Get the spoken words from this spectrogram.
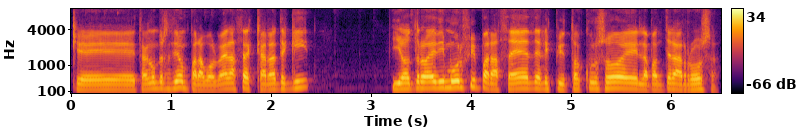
que está en conversación para volver a hacer Karate Kid, y otro Eddie Murphy para hacer del inspector curso en La Pantera Rosa.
